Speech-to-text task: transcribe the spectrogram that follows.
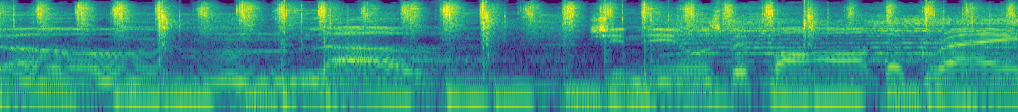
stone love. She kneels before the grave,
